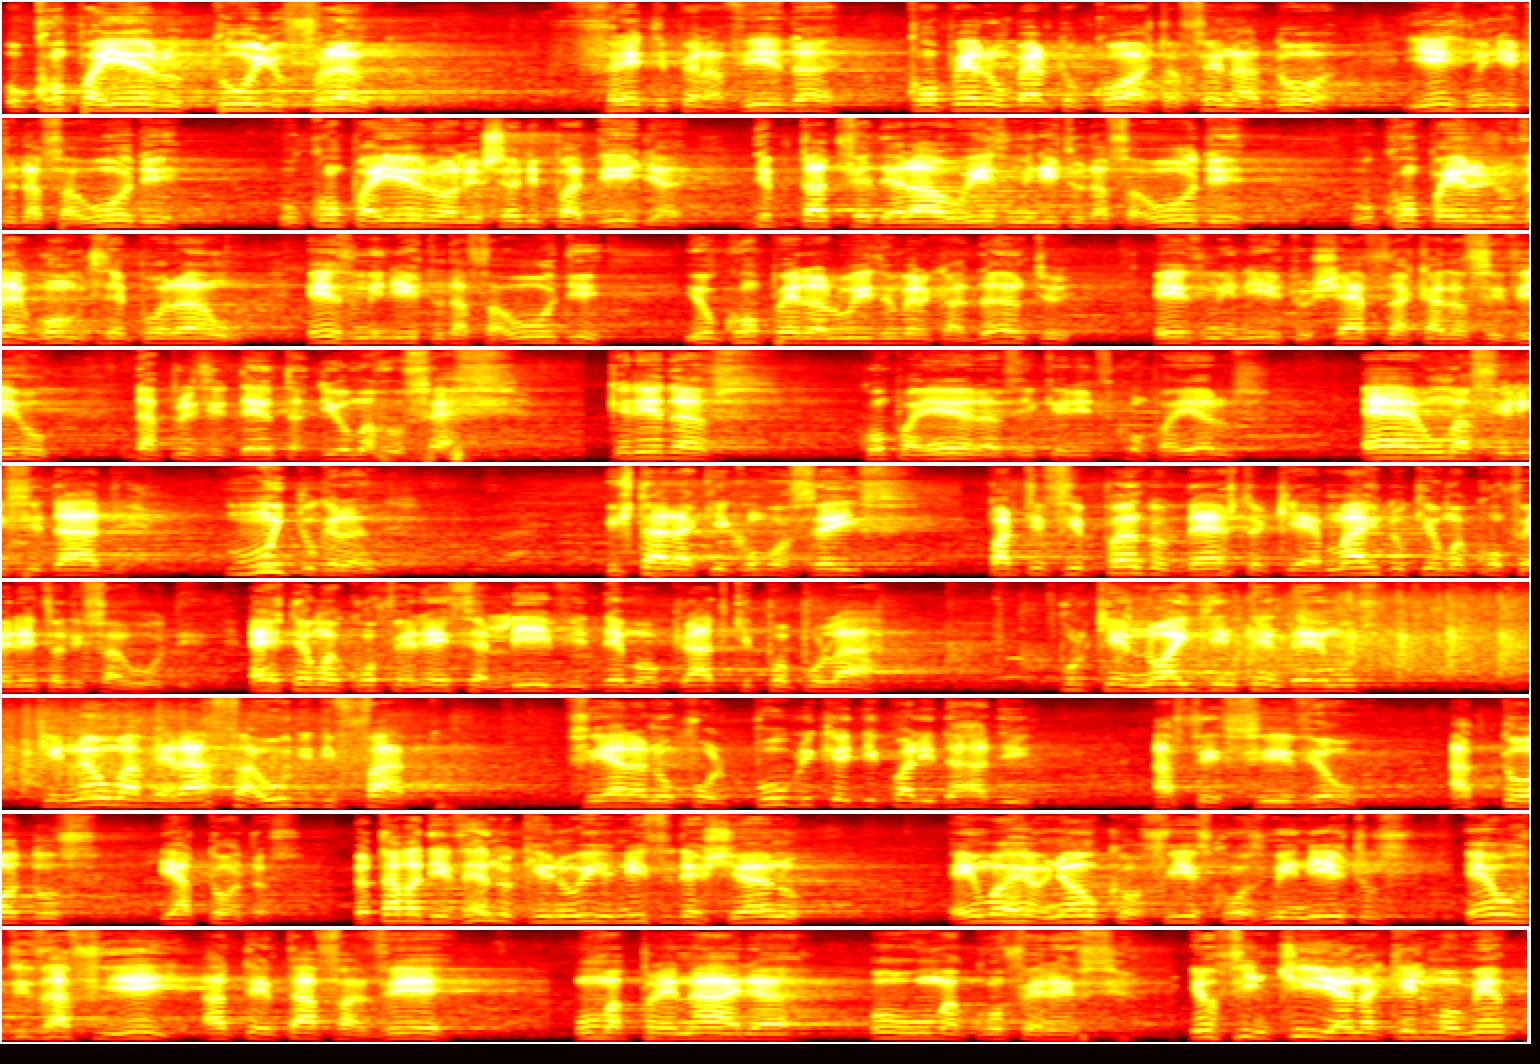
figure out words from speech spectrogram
o companheiro Túlio Franco, Frente pela Vida, companheiro Humberto Costa, senador e ex-ministro da Saúde, o companheiro Alexandre Padilha, deputado federal, ex-ministro da Saúde, o companheiro José Gomes Seporão, ex-ministro da Saúde, e o companheiro Luiz Mercadante, ex-ministro, chefe da Casa Civil da presidenta Dilma Rousseff. Queridas companheiras e queridos companheiros, é uma felicidade muito grande estar aqui com vocês, participando desta que é mais do que uma conferência de saúde. Esta é uma conferência livre, democrática e popular, porque nós entendemos que não haverá saúde de fato se ela não for pública e de qualidade, acessível a todos e a todas. Eu estava dizendo que no início deste ano em uma reunião que eu fiz com os ministros, eu os desafiei a tentar fazer uma plenária ou uma conferência. Eu sentia naquele momento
